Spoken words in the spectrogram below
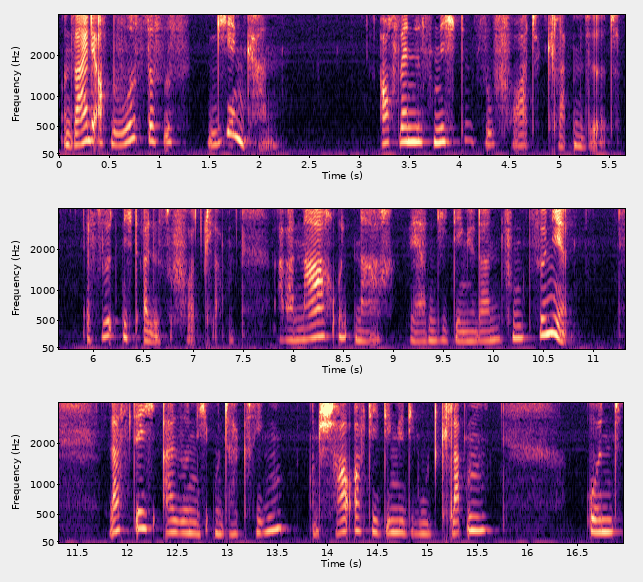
Und sei dir auch bewusst, dass es gehen kann. Auch wenn es nicht sofort klappen wird. Es wird nicht alles sofort klappen. Aber nach und nach werden die Dinge dann funktionieren. Lass dich also nicht unterkriegen und schau auf die Dinge, die gut klappen und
